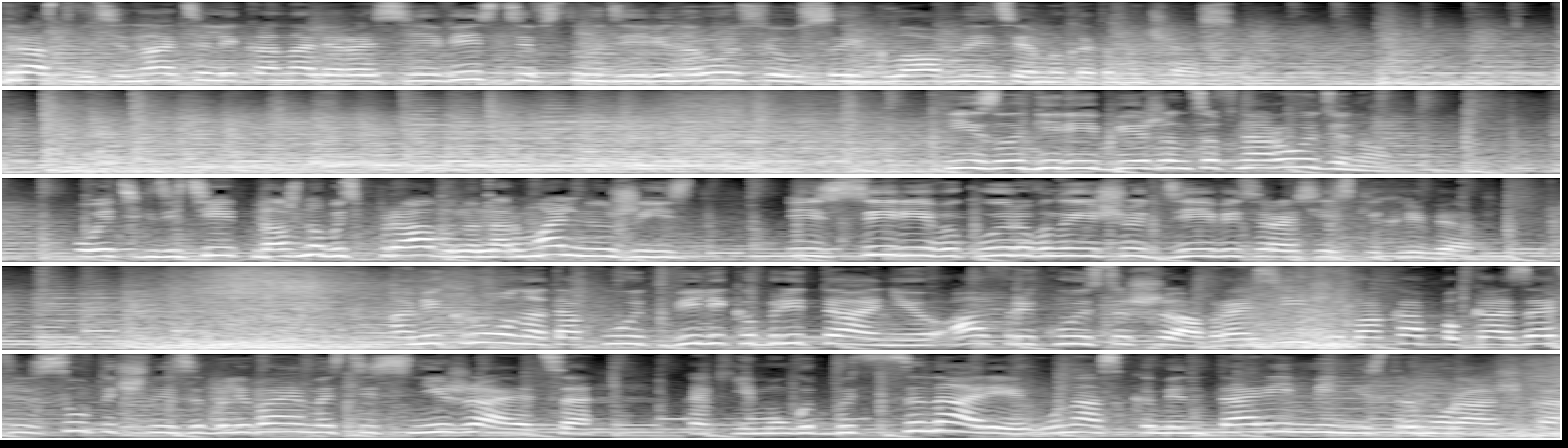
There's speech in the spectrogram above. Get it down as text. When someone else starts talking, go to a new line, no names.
Здравствуйте! На телеканале «Россия Вести» в студии Ирина Росиус и главные темы к этому часу. Из лагерей беженцев на родину.
У этих детей должно быть право на нормальную жизнь.
Из Сирии эвакуированы еще 9 российских ребят. Омикрон атакует Великобританию, Африку и США. В России же пока показатель суточной заболеваемости снижается. Какие могут быть сценарии? У нас комментарий министра Мурашко.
